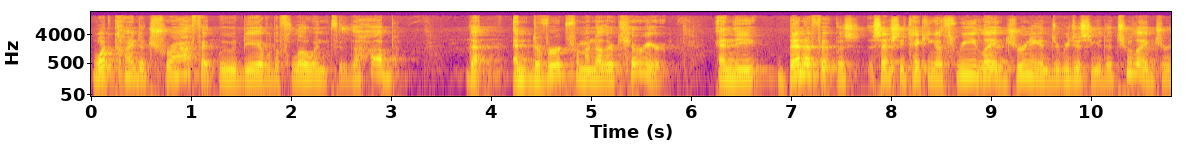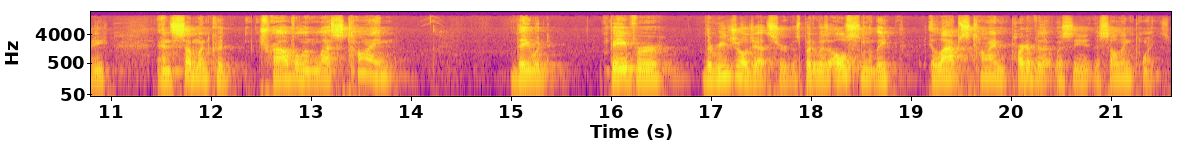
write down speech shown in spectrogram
what kind of traffic we would be able to flow in through the hub that, and divert from another carrier. And the benefit was essentially taking a three leg journey and reducing it to a two leg journey, and someone could travel in less time, they would favor the regional jet service. But it was ultimately elapsed time, part of that was the, the selling points.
